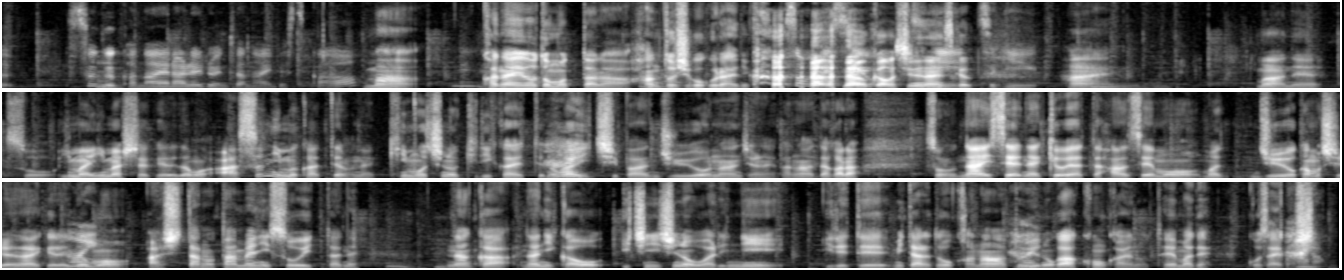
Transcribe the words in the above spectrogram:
すぐ叶えられるんじゃないですか、まね。あ叶えようと思ったら半年後ぐらいにかそうですよ なるかもしれないですけど。はい、うん。まあねそう今言いましたけれども明日に向かってのね気持ちの切り替えっていうのがはい一番重要なんじゃないかな、だからその内省ね今日やった反省も、まあ、重要かもしれないけれども、明日のためにそういったねうんうん。なんか何かを一日の終わりに入れてみたらどうかなというのが今回のテーマでございました。はい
